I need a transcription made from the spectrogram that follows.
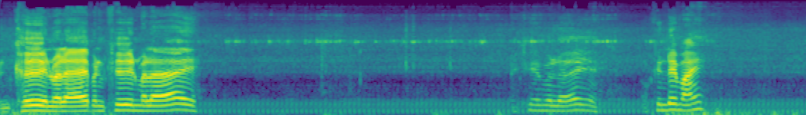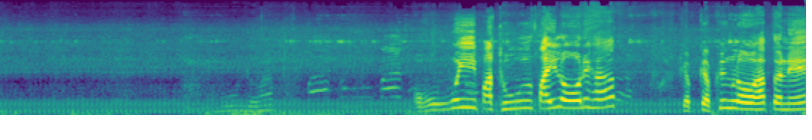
เป็นคลื่นมาเลย เป็นคลื่นมาเลยเป็นคลื่นมาเลยเอาขึ้นได้ไหมโอ้ดูครับ โอ้ยปลาทูไซส์โลด้วยครับ เกือบเกือบครึ่งโลครับตัวนี้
